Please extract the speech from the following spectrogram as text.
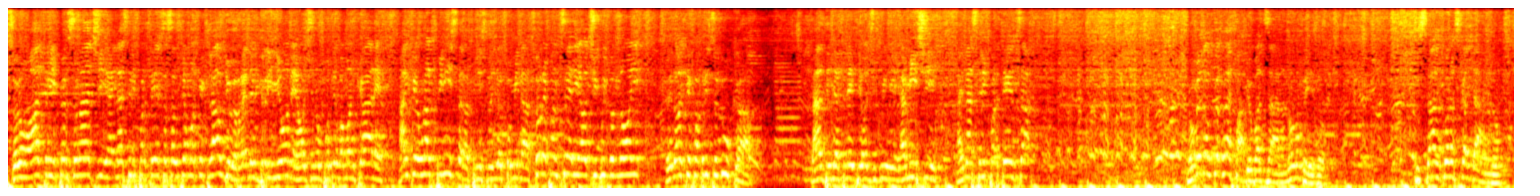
Sono altri personaggi ai nastri di partenza, salutiamo anche Claudio, il re del Grignone, oggi non poteva mancare, anche un alpinista, l'alpinista degli 8000, Torre Panzeri oggi qui con noi, vedo anche Fabrizio Duca, tanti gli atleti oggi qui, amici ai nastri di partenza. Non vedo ancora Fabio Bazzara, non lo vedo, si sta ancora scaldando.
